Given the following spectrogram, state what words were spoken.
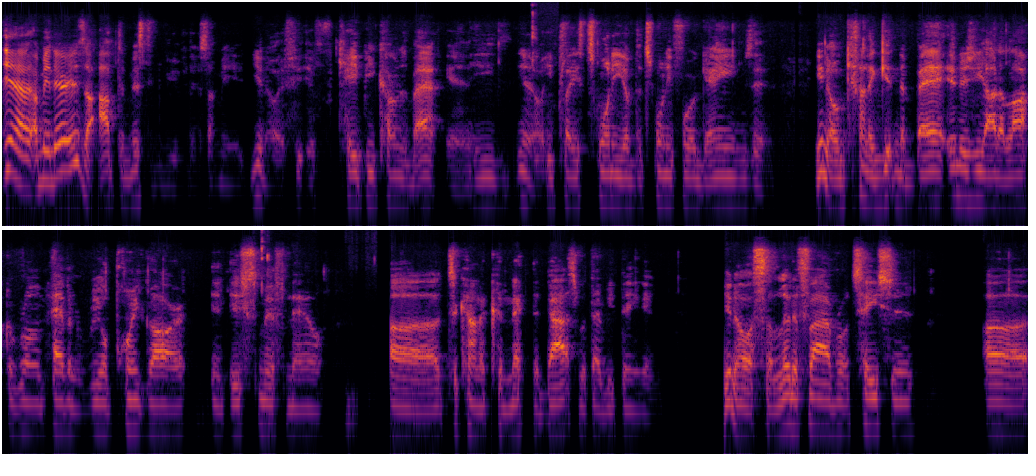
Yeah, I mean there is an optimistic this. I mean, you know, if if KP comes back and he, you know, he plays twenty of the twenty four games and you know, kind of getting the bad energy out of locker room, having a real point guard in Ish Smith now uh, to kind of connect the dots with everything and you know a solidified rotation. Uh,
